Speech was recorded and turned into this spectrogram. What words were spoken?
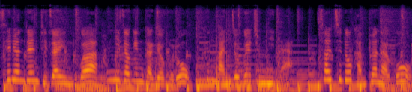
세련된 디자인과 합리적인 가격으로 큰 만족을 줍니다. 설치도 간편하고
